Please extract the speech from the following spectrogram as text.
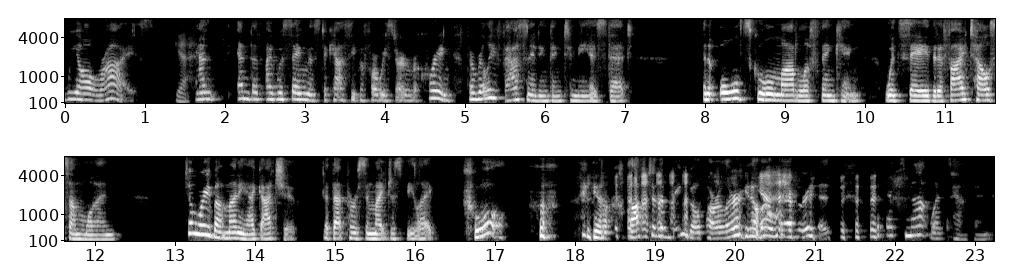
we all rise yeah and and that i was saying this to cassie before we started recording the really fascinating thing to me is that an old school model of thinking would say that if I tell someone, don't worry about money, I got you, that that person might just be like, cool. you know, off to the bingo parlor, you know, yeah. or whatever it is. But that's not what's happened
